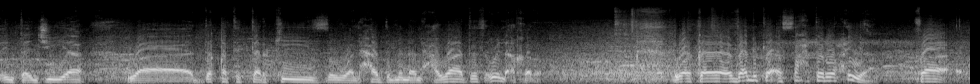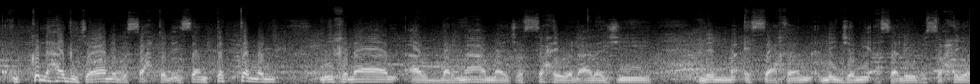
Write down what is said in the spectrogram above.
الإنتاجية ودقة التركيز والحد من الحوادث وإلى آخره. وكذلك الصحة الروحية. فكل هذه الجوانب صحه الإنسان تكتمل من خلال البرنامج الصحي والعلاجي للماء الساخن لجميع أساليب الصحية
